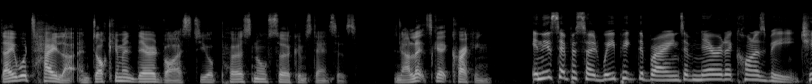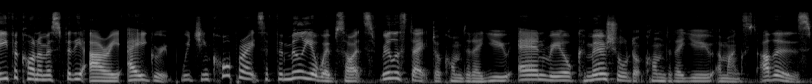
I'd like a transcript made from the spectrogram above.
They will tailor and document their advice to your personal circumstances. Now let's get cracking. In this episode, we pick the brains of Nerida Conisbee, Chief Economist for the REA Group, which incorporates the familiar websites realestate.com.au and realcommercial.com.au, amongst others.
